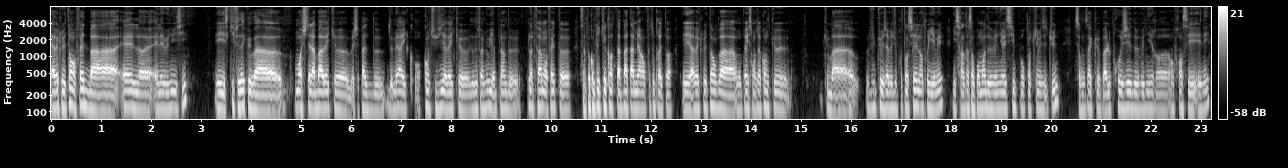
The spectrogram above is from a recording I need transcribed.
avec le temps, en fait, bah, elle, euh, elle est venue ici. Et ce qui faisait que bah moi j'étais là-bas avec euh, bah, j'ai pas de, mère et quand tu vis avec euh, dans une famille où il y a plein de plein de femmes en fait euh, c'est un peu compliqué quand t'as pas ta mère en fait auprès de toi et avec le temps bah mon père il s'est rendu compte que bah vu que j'avais du potentiel entre guillemets il serait intéressant pour moi de venir ici pour continuer mes études c'est comme ça que bah, le projet de venir euh, en France est, né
